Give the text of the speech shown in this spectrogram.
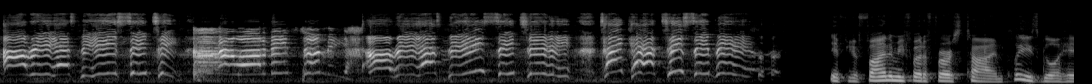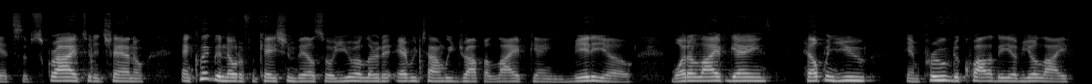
R-E-S-P-E-C-T. What it means to me. R-E-S-P-E-C-T. If you're finding me for the first time, please go ahead, subscribe to the channel, and click the notification bell so you're alerted every time we drop a Life Gains video. What are Life Gains? Helping you improve the quality of your life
